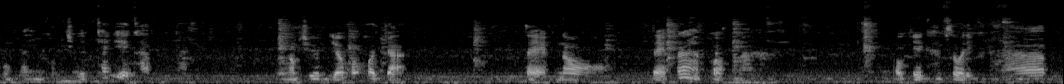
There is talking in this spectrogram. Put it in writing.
คลุมไว้ให้มีความชื้นแค่นี้เองครับมีความชื้นเดี๋ยวเขาก็จะแตกหน่อแตกรากออกมา โอเคครับ สวัสดีครับ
